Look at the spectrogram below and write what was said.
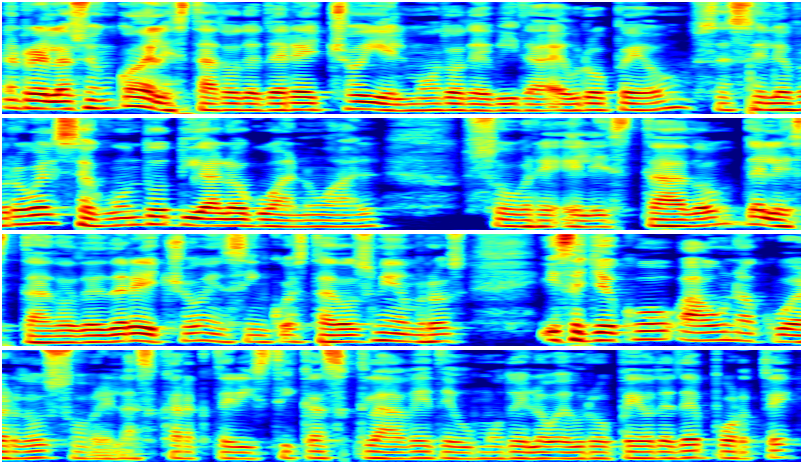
En relación con el Estado de Derecho y el modo de vida europeo, se celebró el segundo diálogo anual sobre el Estado del Estado de Derecho en cinco Estados miembros y se llegó a un acuerdo sobre las características clave de un modelo europeo de deporte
